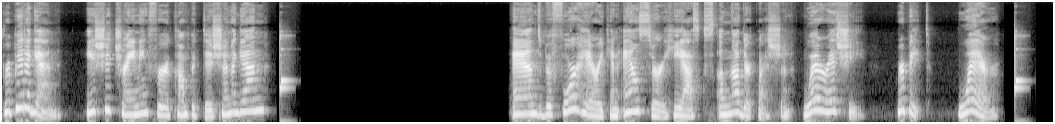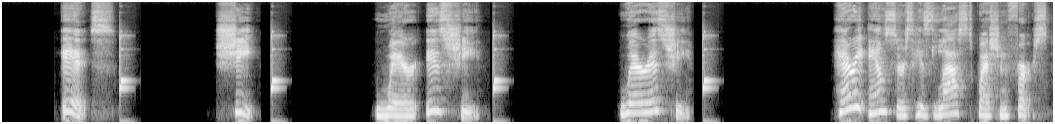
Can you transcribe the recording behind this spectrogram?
Repeat again. Is she training for a competition again? And before Harry can answer, he asks another question Where is she? Repeat. Where is she? Where is she? Where is she? Harry answers his last question first.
